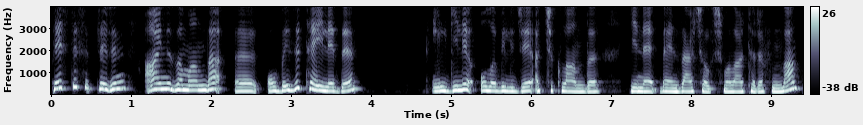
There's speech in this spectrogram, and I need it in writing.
Pestisitlerin aynı zamanda e, obeziteyle de ilgili olabileceği açıklandı yine benzer çalışmalar tarafından.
